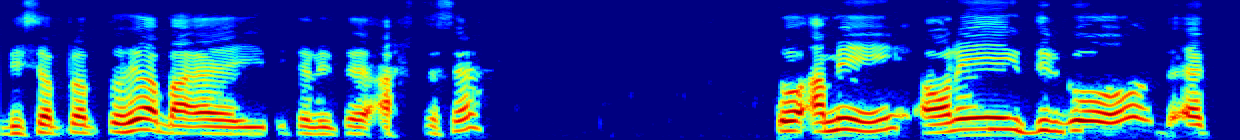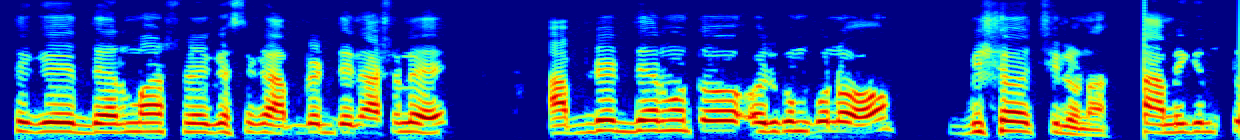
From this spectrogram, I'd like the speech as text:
ভিসা প্রাপ্ত হয়ে বা এই ইটালিতে আসতেছে। তো আমি অনেক দীর্ঘ এক থেকে দেড় মাস হয়ে গেছে আপডেট দিন আসলে আপডেট দেওয়ার মতো ওইরকম কোনো বিষয় ছিল না। আমি কিন্তু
